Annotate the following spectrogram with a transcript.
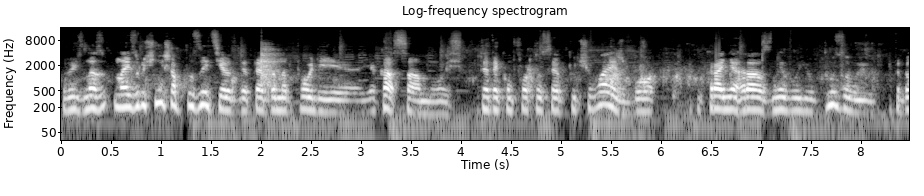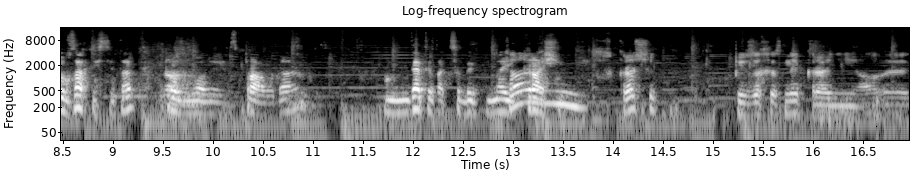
Тобто, найзручніша позиція для тебе на полі, яка саме ось де ти комфортно себе почуваєш, бо крайня гра з Нивою Бузовою, тебе в захисті, так? Так. Справу, так? Де ти так себе найкраще? Та, краще півзахисник крайній, але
